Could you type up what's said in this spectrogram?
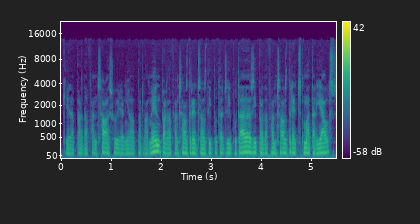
que era per defensar la sobirania del Parlament, per defensar els drets dels diputats i diputades i per defensar els drets materials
